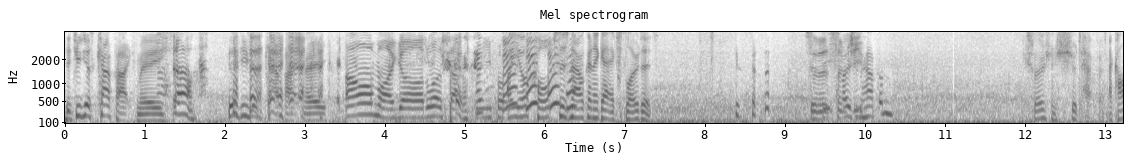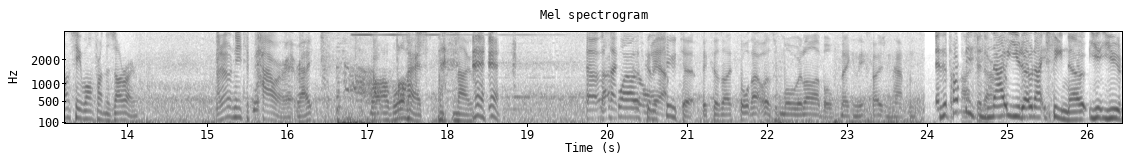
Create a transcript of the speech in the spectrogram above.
Did you just cap hack me? Did you just cap hack me? Oh my god, what's that free for? oh, your corpse is now going to get exploded. So Did the there's some explosion G- happen? Explosion should happen. I can't see one from the Zorro. I don't need to power it, right? Well, a oh, warhead. no. So it was That's like why I was wrong going to up. shoot it because I thought that was more reliable for making the explosion happen. And the problem I is, is now you don't actually know. You you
